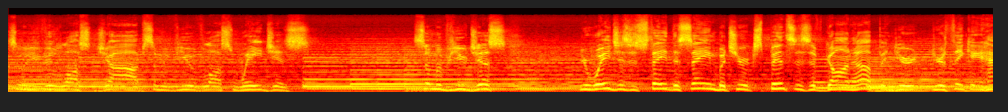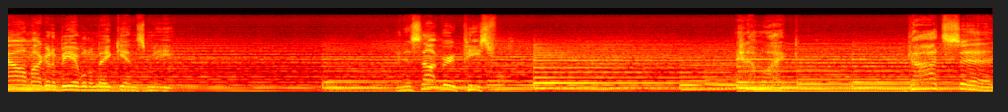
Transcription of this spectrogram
Some of you have lost jobs. Some of you have lost wages. Some of you just your wages have stayed the same, but your expenses have gone up, and you're you're thinking, how am I going to be able to make ends meet? And it's not very peaceful. And I'm like, God said,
